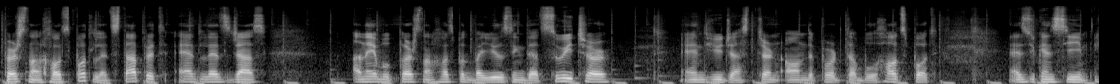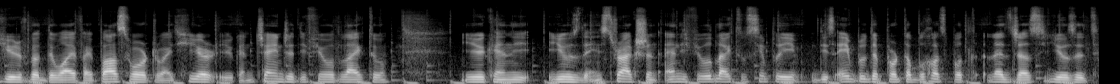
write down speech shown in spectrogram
personal hotspot. Let's tap it and let's just enable personal hotspot by using that switcher and you just turn on the portable hotspot. As you can see here you've got the Wi-Fi password right here. You can change it if you would like to. You can use the instruction. And if you would like to simply disable the portable hotspot let's just use it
